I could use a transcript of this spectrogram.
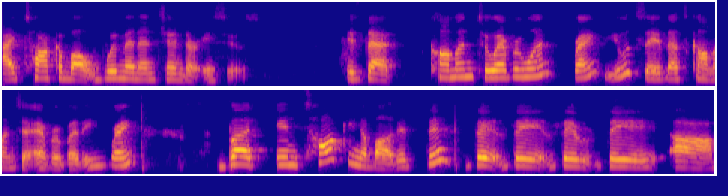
I talk about women and gender issues. Is that common to everyone, right? You would say that's common to everybody, right? But in talking about it, this the the the the uh,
